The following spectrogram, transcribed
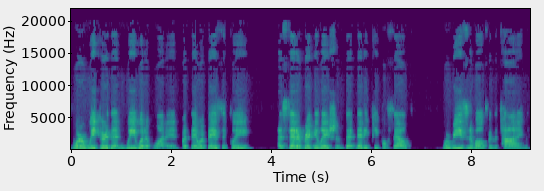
were weaker than we would have wanted, but they were basically a set of regulations that many people felt were reasonable for the time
